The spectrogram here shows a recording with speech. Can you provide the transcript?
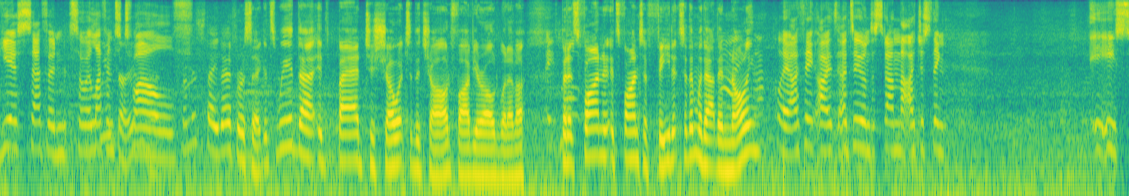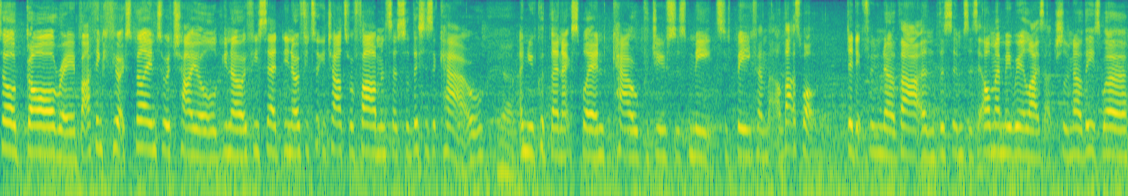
year seven, so eleven to twelve. Now, let's stay there for a sec. It's weird that it's bad to show it to the child, five year old, whatever. but it's fine. It's fine to feed it to them without them knowing. Exactly. I think I, I do understand that. I just think it is so gory. But I think if you explain to a child, you know, if you said, you know, if you took your child to a farm and said, so this is a cow, Yeah. and you could then explain cow produces meat, beef, and that's what did it for you know that and The Simpsons. It all made me realise actually no, these were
